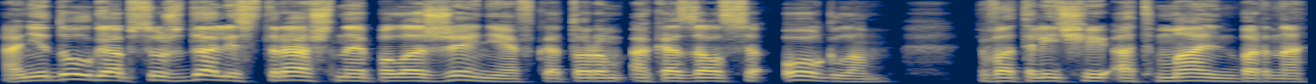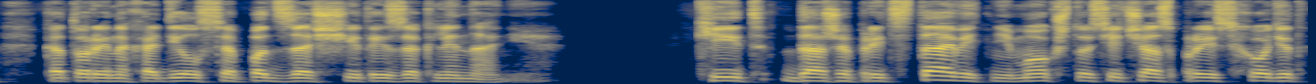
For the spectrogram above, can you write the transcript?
Они долго обсуждали страшное положение, в котором оказался Оглом, в отличие от Мальнборна, который находился под защитой заклинания. Кит даже представить не мог, что сейчас происходит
